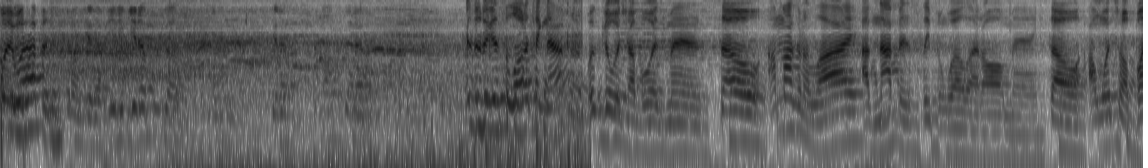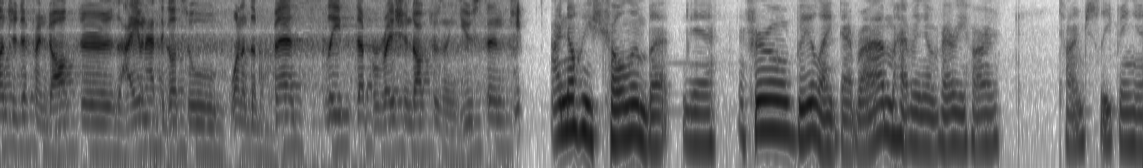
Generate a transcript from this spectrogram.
way. Wait, what happened? Come on, get up. You need to get up and go. Get up. Sit up. Is it against law to take naps? What's good with y'all boys, man? So, I'm not gonna lie, I've not been sleeping well at all, man. So, I went to a bunch of different doctors. I even had to go to one of the best sleep deprivation doctors in Houston. He I know he's trolling, but yeah, if it will be like that, bro, I'm having a very hard time sleeping.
